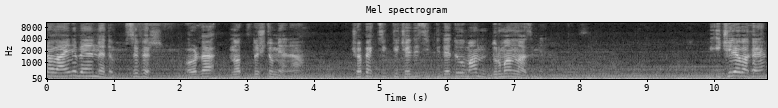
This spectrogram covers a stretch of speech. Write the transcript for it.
olayını beğenmedim. Sıfır. Orada not düştüm yani ha. Köpek çıktı, kedi çıktı dediğim an durman lazım yani. Bir içile bakayım.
